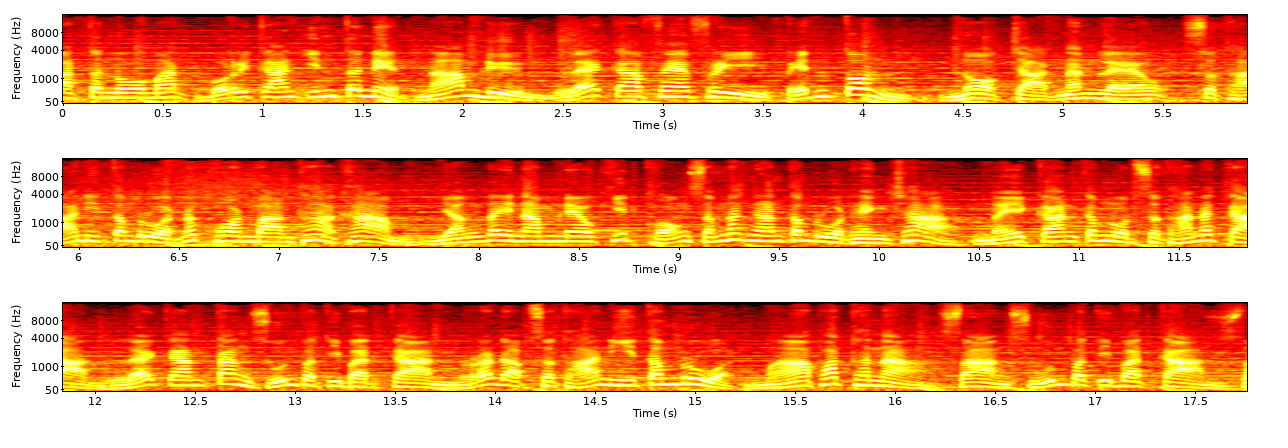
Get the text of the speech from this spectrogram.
อัตโนมัติบริการอินเทอร์เน็ตน้ำดื่ม และกาแฟฟรีเป็นต้น นอกจากนั้นแล้ว สถานีตำรวจนครบาลท่าข้าม ยังได้นำแนวคิดของสำนักงานตำรวจแห่งชาติ ในการกำหนดสถานการณ์ และการตั้งศูนย์ปฏิบัติการ ระดับสถานีตำรวจมาพัฒนาสร้างศูนย์ปฏิบัติการ ส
